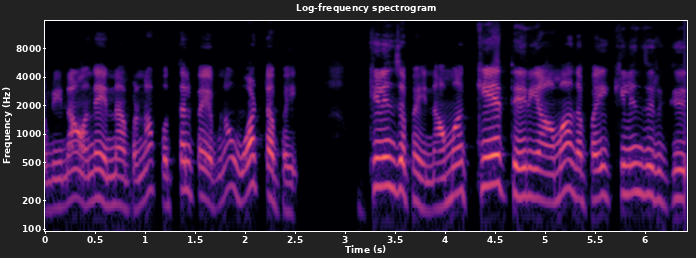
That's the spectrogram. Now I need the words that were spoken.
அப்படின்னா வந்து என்ன அப்படின்னா பொத்தல் பை அப்படின்னா ஓட்ட பை கிழிஞ்ச பை. நமக்கே தெரியாம அந்த பை கிழிஞ்சிருக்கு.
